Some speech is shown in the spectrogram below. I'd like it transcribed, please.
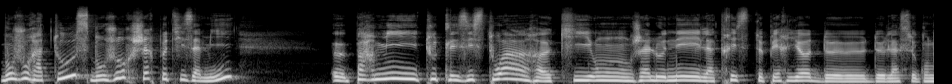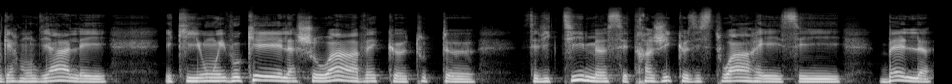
Bonjour à tous, bonjour chers petits amis. Euh, parmi toutes les histoires qui ont jalonné la triste période de, la Seconde Guerre mondiale et, qui ont évoqué la Shoah avec euh, toutes euh, ces victimes, ces tragiques histoires et ces belles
